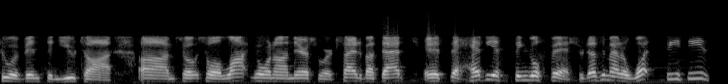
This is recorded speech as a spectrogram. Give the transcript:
two events in Utah. Um, so so a lot going on there. So we're excited about that. And it's the heaviest single fish. It doesn't matter what species,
